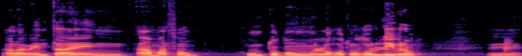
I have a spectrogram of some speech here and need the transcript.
a la venta en Amazon junto con los otros dos libros? Eh,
